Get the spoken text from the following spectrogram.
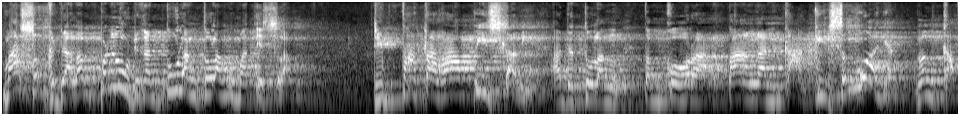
Masuk ke dalam penuh dengan tulang-tulang umat Islam. Ditata rapi sekali. Ada tulang tengkorak, tangan, kaki semuanya lengkap.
